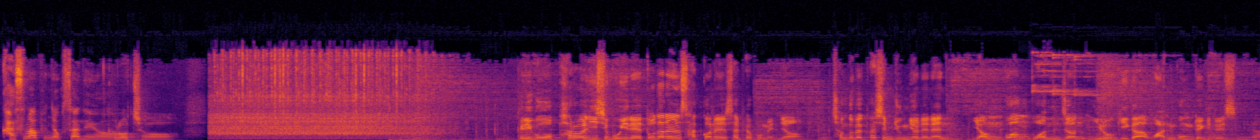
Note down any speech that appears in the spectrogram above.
가슴 아픈 역사네요. 그렇죠. 그리고 8월 25일에 또 다른 사건을 살펴보면요. 1986년에는 영광 원전 1호기가 완공되기도 했습니다.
